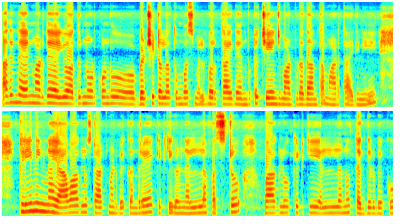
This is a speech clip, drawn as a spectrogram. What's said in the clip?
ಅದರಿಂದ ಏನು ಮಾಡಿದೆ, ಅಯ್ಯೋ ಅದನ್ನ ನೋಡಿಕೊಂಡು ಬೆಡ್ಶೀಟೆಲ್ಲ ತುಂಬ ಸ್ಮೆಲ್ ಬರ್ತಾ ಇದೆ ಅಂದ್ಬಿಟ್ಟು ಚೇಂಜ್ ಮಾಡಿಬಿಡೋದ ಅಂತ ಮಾಡ್ತಾ ಇದ್ದೀನಿ. ಕ್ಲೀನಿಂಗ್ನ ಯಾವಾಗಲೂ ಸ್ಟಾರ್ಟ್ ಮಾಡಬೇಕಂದ್ರೆ ಕಿಟಕಿಗಳನ್ನೆಲ್ಲ ಫಸ್ಟು ಬಾಗಿಲು, ಕಿಟಕಿ ಎಲ್ಲನೂ ತೆಗೆದಿಡಬೇಕು.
